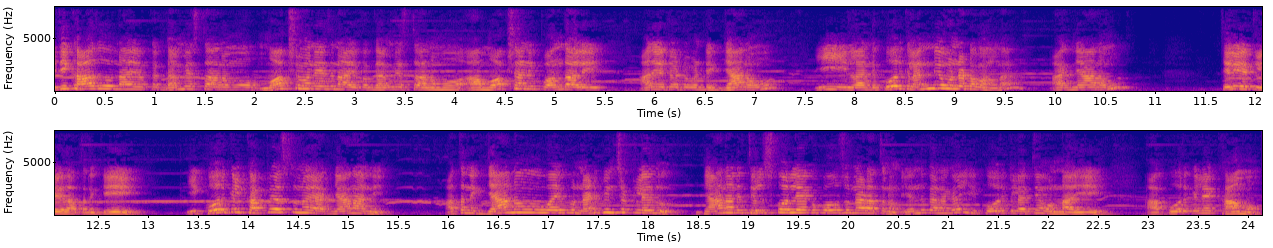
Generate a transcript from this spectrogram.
ఇది కాదు నా యొక్క గమ్యస్థానము మోక్షం అనేది నా యొక్క గమ్యస్థానము ఆ మోక్షాన్ని పొందాలి అనేటటువంటి జ్ఞానము ఈ ఇలాంటి కోరికలు అన్నీ ఉండటం వలన ఆ జ్ఞానము తెలియట్లేదు అతనికి. ఈ కోరికలు కప్పేస్తున్నాయి ఆ జ్ఞానాన్ని. అతని జ్ఞానం వైపు నడిపించట్లేదు. జ్ఞానాన్ని తెలుసుకోలేకపోతున్నాడు అతను. ఎందుకనగా ఈ కోరికలన్నీ ఉన్నాయి. ఆ కోరికలే కామం.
